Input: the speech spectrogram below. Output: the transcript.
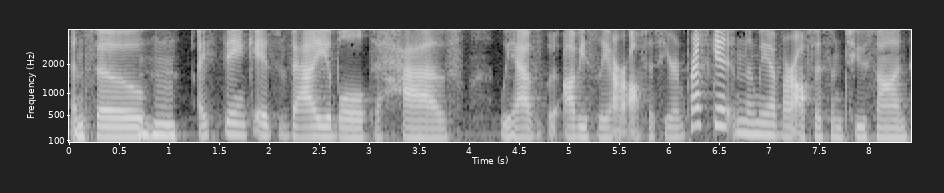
and so mm-hmm. I think it's valuable to have. We have obviously our office here in Prescott, and then we have our office in Tucson,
